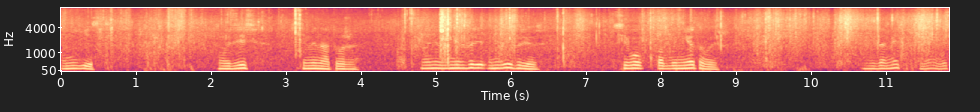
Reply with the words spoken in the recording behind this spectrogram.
они есть. Вот здесь семена тоже. Но они не, взре, не вызреют. Всего как бы не этого Не заметишь, но вот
